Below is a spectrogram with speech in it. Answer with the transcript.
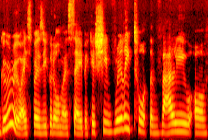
guru, I suppose you could almost say, because she really taught the value of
